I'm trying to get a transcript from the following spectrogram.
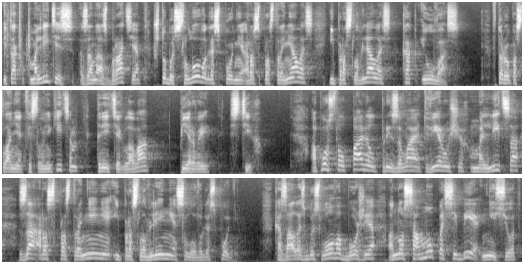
Итак, молитесь за нас, братья, чтобы Слово Господне распространялось и прославлялось, как и у вас. Второе послание к фессалоникийцам, 3 глава, 1 стих. Апостол Павел призывает верующих молиться за распространение и прославление Слова Господня. Казалось бы, Слово Божье, оно само по себе несет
